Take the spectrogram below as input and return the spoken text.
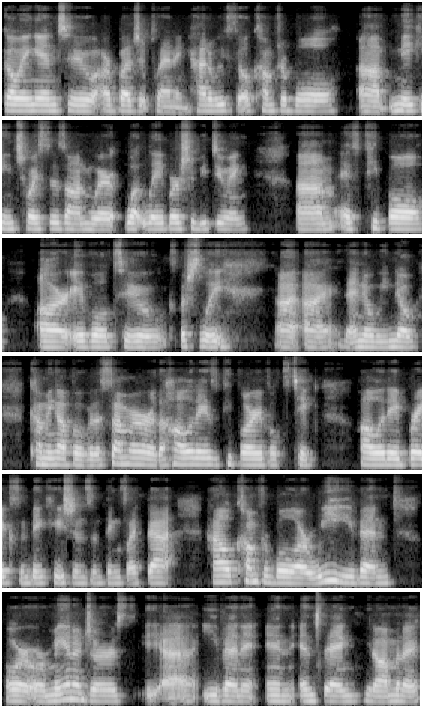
going into our budget planning? How do we feel comfortable uh, making choices on where what labor should be doing? Um, if people are able to, especially I, I know we know coming up over the summer or the holidays, people are able to take holiday breaks and vacations and things like that. How comfortable are we even, or, or managers uh, even in, in saying, you know, I'm going to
